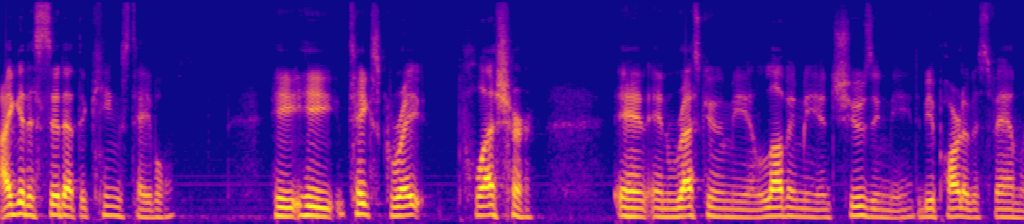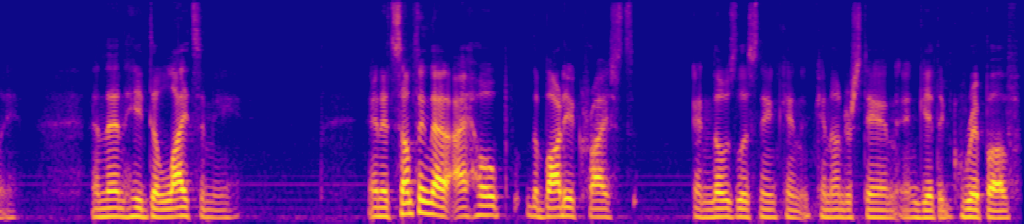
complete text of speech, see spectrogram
I get to sit at the King's table. He, he takes great pleasure in, in rescuing me and loving me and choosing me to be a part of His family. And then He delights in me. And it's something that I hope the body of Christ and those listening can, can understand and get a grip of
